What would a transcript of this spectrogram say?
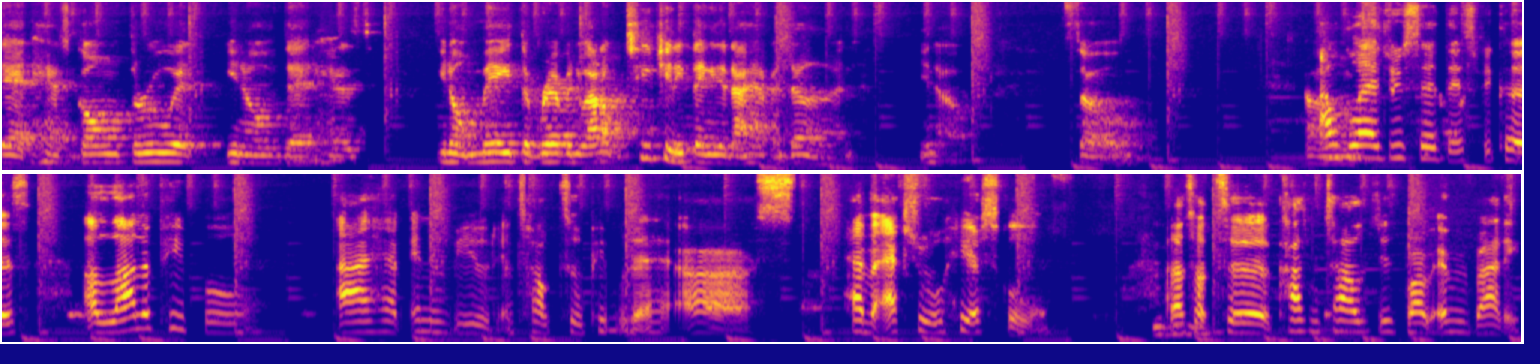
that has gone through it, you know, that mm-hmm. has you know, made the revenue. I don't teach anything that I haven't done, you know. So um, I'm glad you said this because a lot of people I have interviewed and talked to people that are have an actual hair school. Mm-hmm. I talked to cosmetologists, barber, everybody.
